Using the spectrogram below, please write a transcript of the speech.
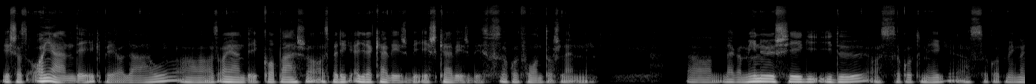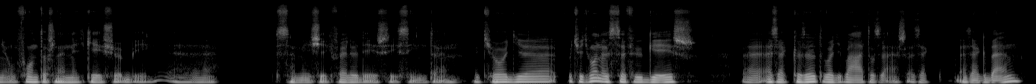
és az ajándék például, az ajándék kapása, az pedig egyre kevésbé és kevésbé szokott fontos lenni. Meg a minőségi idő, az szokott még, az szokott még nagyon fontos lenni egy későbbi e, személyiségfejlődési szinten. Úgyhogy, e, úgyhogy van összefüggés e, ezek között, vagy változás ezek, ezekben,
